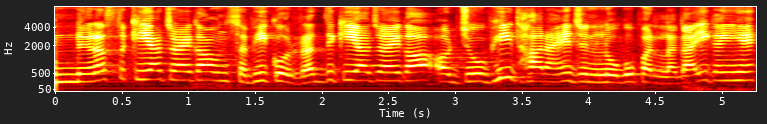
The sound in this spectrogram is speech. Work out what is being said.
निरस्त किया जाएगा, उन सभी को रद्द किया जाएगा और जो भी धाराएँ जिन लोगों पर लगाई गई हैं,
